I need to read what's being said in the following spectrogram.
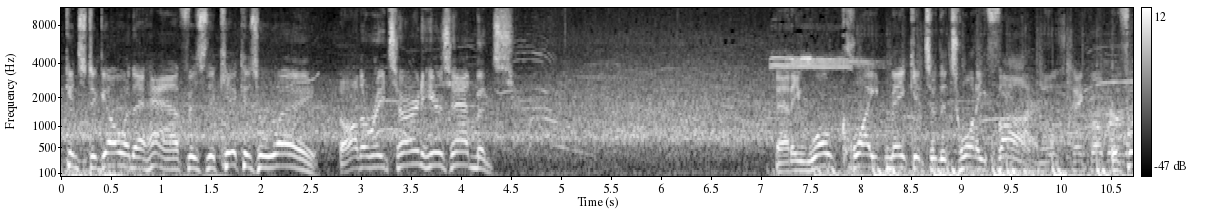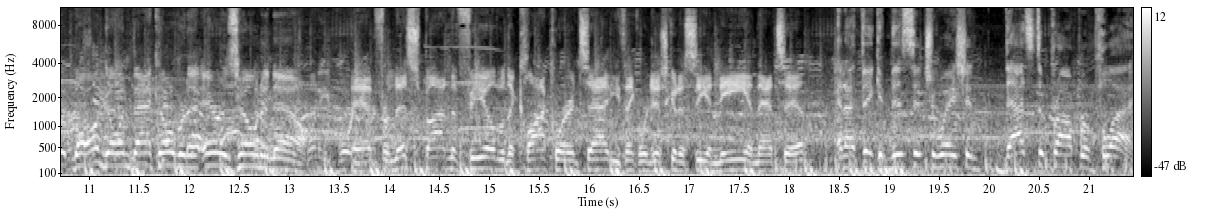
Seconds to go in the half as the kick is away. On the return, here's Edmonds. And he won't quite make it to the 25. The football going back over to Arizona now. And from this spot in the field with the clock where it's at, you think we're just going to see a knee and that's it? And I think in this situation, that's the proper play.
